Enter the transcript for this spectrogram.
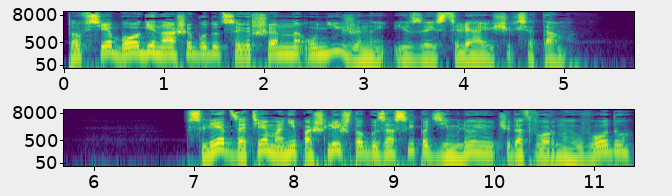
то все боги наши будут совершенно унижены из-за исцеляющихся там». Вслед затем они пошли, чтобы засыпать землею чудотворную воду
